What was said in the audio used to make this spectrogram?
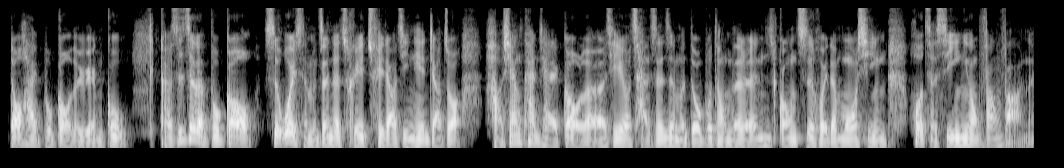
都还不够的缘故。可是这个不够，是为什么真的可以吹到今天，叫做好像看起来够了，而且又产生这么多不同的人工智慧的模型或者是应用方法呢？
